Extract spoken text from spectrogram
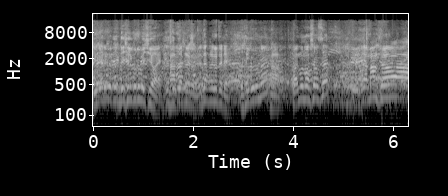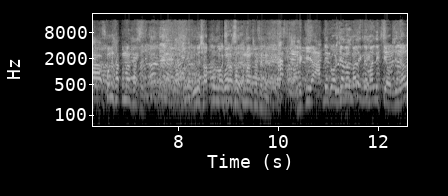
সিঙ্গারি গরু। তো দেশি গরু বেশি হয়। দেখার করতে দেয়। দেশি গরু না? হ্যাঁ। কয় মন মাংস আছে? মাংস পনেরো সাত মাংস আছে। গুনে সাত মন মাংস আছে? মাংস আছে এটা কি আপনি অরিজিনাল মালিক না মালিক কি অরিজিনাল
